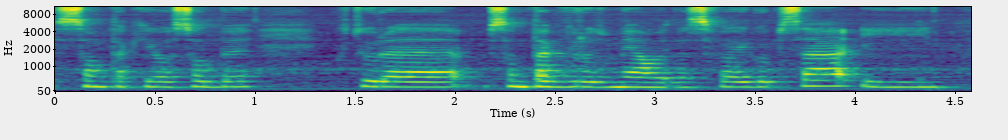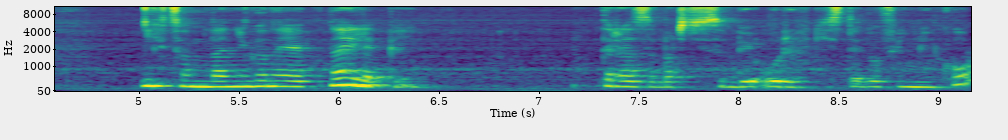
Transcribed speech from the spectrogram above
są takie osoby, które są tak wyrozumiałe dla swojego psa i i chcą dla niego jak najlepiej. Teraz zobaczcie sobie urywki z tego filmiku.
